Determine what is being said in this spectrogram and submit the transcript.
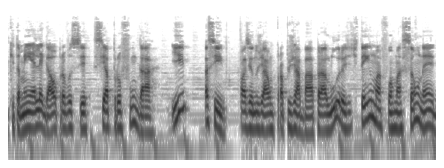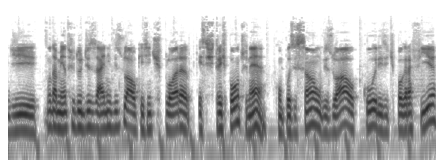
que também é legal para você se aprofundar. E, assim, fazendo já um próprio jabá para a Lura, a gente tem uma formação, né, de fundamentos do design visual, que a gente explora esses três pontos, né, composição, visual, cores e tipografia,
